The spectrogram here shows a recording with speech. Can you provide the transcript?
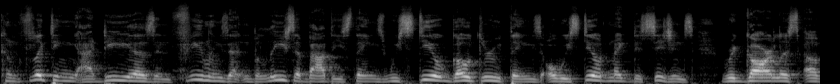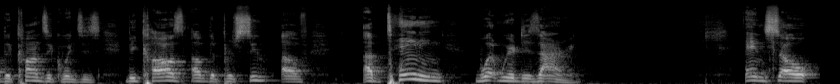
conflicting ideas and feelings and beliefs about these things, we still go through things or we still make decisions regardless of the consequences because of the pursuit of obtaining what we're desiring. And so,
